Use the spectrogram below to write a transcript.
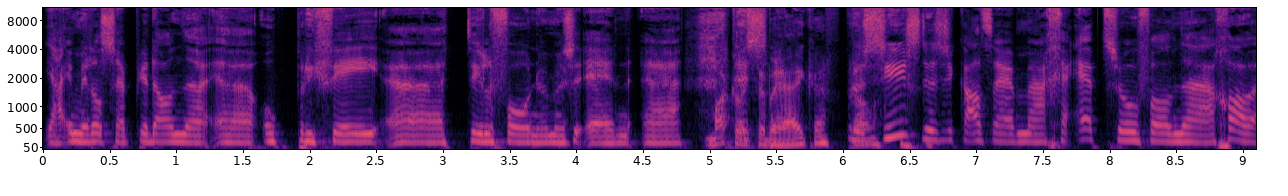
ja, inmiddels heb je dan eh, eh, ook privé eh, telefoonnummers. En, eh, Makkelijk dus- te bereiken. Precies, dus ik had hem geappt zo van... eh, goh,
